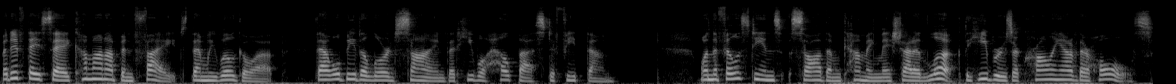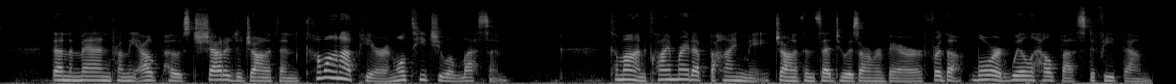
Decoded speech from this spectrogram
But if they say, Come on up and fight, then we will go up. That will be the Lord's sign that he will help us defeat them. When the Philistines saw them coming, they shouted, Look, the Hebrews are crawling out of their holes. Then the men from the outpost shouted to Jonathan, Come on up here, and we'll teach you a lesson. Come on, climb right up behind me, Jonathan said to his armor bearer, for the Lord will help us defeat them.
